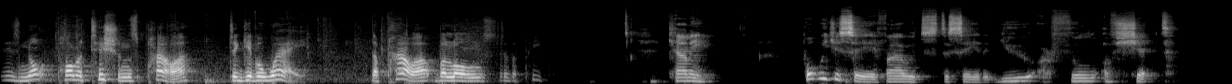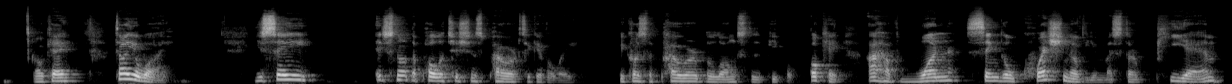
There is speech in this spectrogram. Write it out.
It is not politicians' power to give away. The power belongs to the people. Cammy, what would you say if I was to say that you are full of shit? Okay? Tell you why. You say it's not the politician's power to give away because the power belongs to the people. Okay, I have one single question of you, Mr. PM.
